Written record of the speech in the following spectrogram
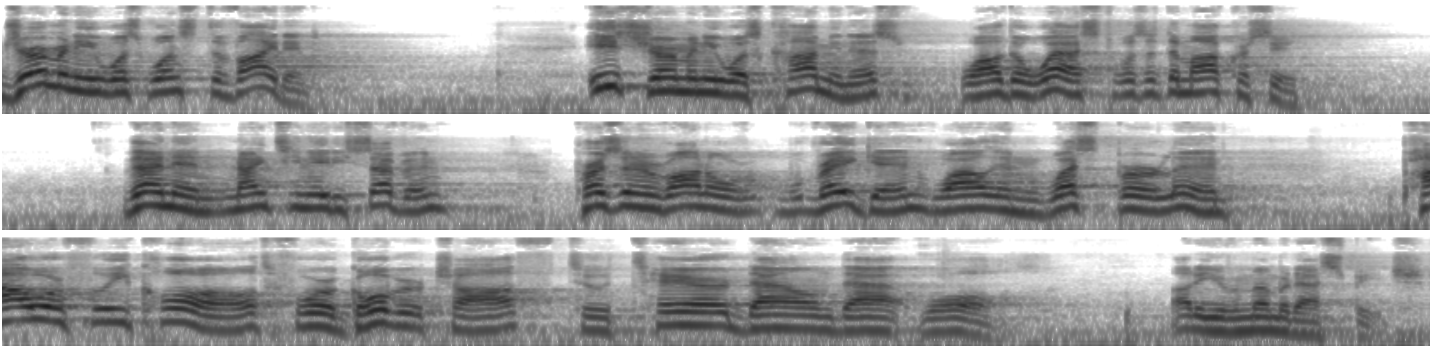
Germany was once divided. East Germany was communist, while the West was a democracy. Then in 1987, President Ronald Reagan, while in West Berlin, powerfully called for Gorbachev to tear down that wall. How do you remember that speech?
